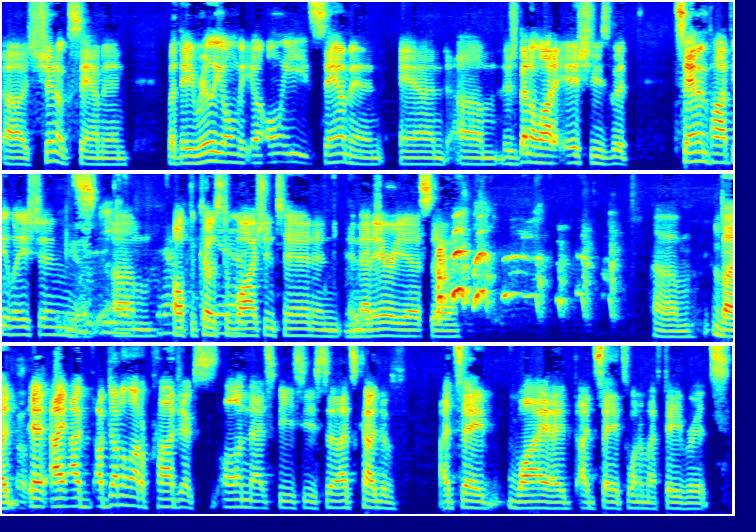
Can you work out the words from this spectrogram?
uh, Chinook salmon, but they really only only eat salmon. And um, there's been a lot of issues with salmon populations yeah. um, yeah. off the coast yeah. of Washington and in that area. So, um, but oh. I, have I've done a lot of projects on that species, so that's kind of I'd say why I, I'd say it's one of my favorites.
